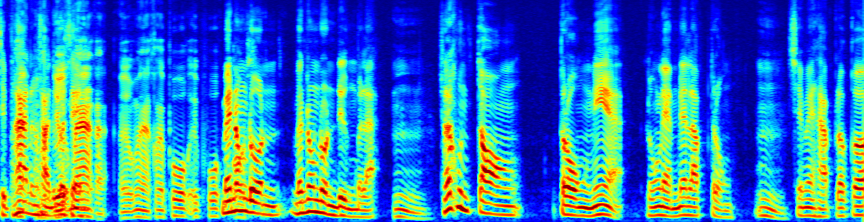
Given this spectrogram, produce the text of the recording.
สิบห้าถึงสามสิบเยเปออะร์เซ็นต์มากอะเยอะมากไอ้พวกไอ้พวก ไม่ต้องโดน ไม่ต้องโดนดึงไปละอืมถ้าคุณจองตรงเนี่ย โรงแรมได้รับตรงอืมใช่ไหมครับ แล้วก็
